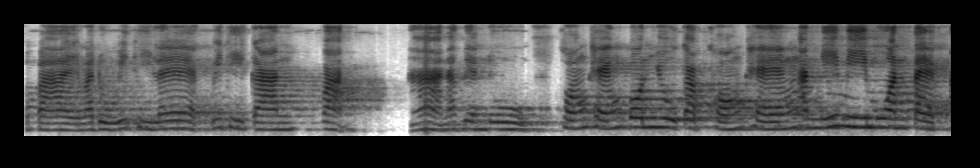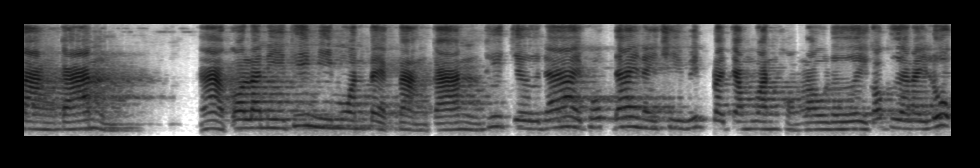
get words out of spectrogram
ต่อไปมาดูวิธีแรก วิธีการฝัดอ่านักเรียนดู ของแข็งปนอยู่กับของแข็ง อันนี้มีมวลแตกต่างกัน กรณีที่มีมวลแตกต่างกันที่เจอได้พบได้ในชีวิตประจำวันของเราเลย ก็คืออะไรลูก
